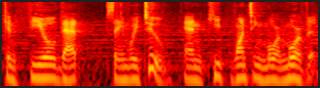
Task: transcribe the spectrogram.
can feel that same way too and keep wanting more and more of it.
